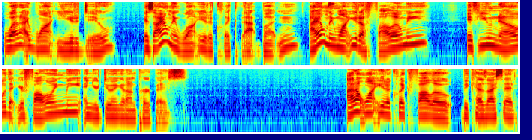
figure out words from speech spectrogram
What I want you to do is I only want you to click that button. I only want you to follow me if you know that you're following me and you're doing it on purpose. I don't want you to click follow because I said,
